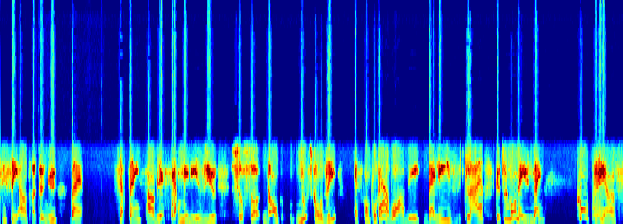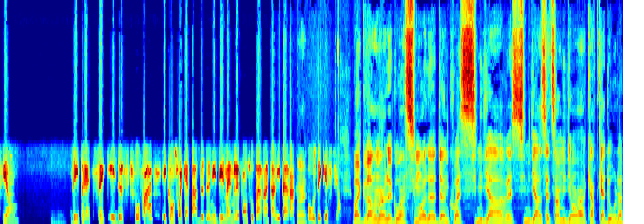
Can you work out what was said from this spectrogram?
si c'est entretenu, ben certains semblaient fermer les yeux sur ça. Donc, nous, ce qu'on dit, est-ce qu'on pourrait avoir des balises claires, que tout le monde ait une même compréhension des pratiques et de ce qu'il faut faire et qu'on soit capable de donner des mêmes réponses aux parents quand les parents posent des questions? Ouais, le gouvernement Legault, en six mois, là, donne quoi? 6 milliards, 6 milliards 700 millions en cartes cadeaux, là?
